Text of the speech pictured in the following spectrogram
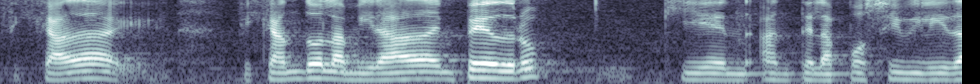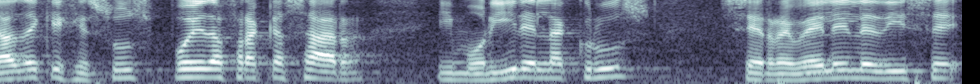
fijada, fijando la mirada en Pedro, quien ante la posibilidad de que Jesús pueda fracasar y morir en la cruz, se revela y le dice,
